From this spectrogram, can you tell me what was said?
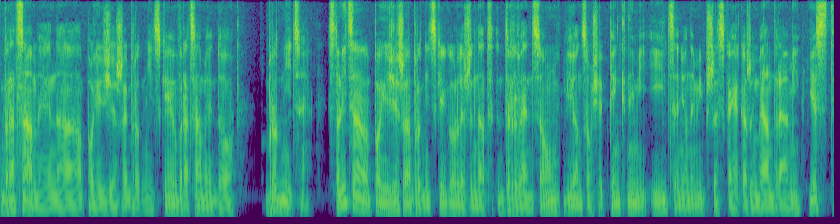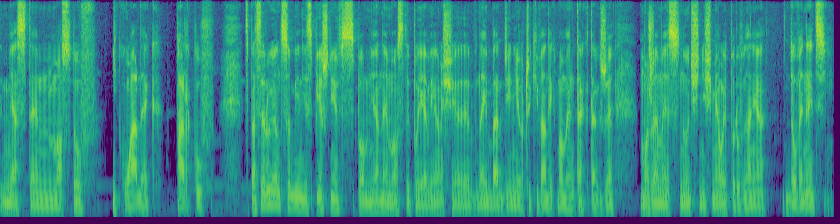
Wracamy na Pojezierze Brodnickie, wracamy do Brodnicy. Stolica Pojezierza Brodnickiego leży nad Drwęcą, wijącą się pięknymi i cenionymi przez kajakarzy meandrami. Jest miastem mostów i kładek, parków. Spacerując sobie niespiesznie, wspomniane mosty pojawiają się w najbardziej nieoczekiwanych momentach, także możemy snuć nieśmiałe porównania do Wenecji.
